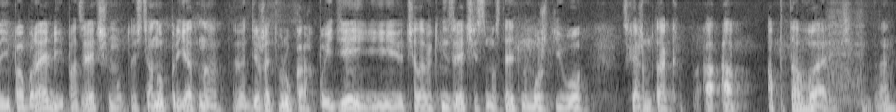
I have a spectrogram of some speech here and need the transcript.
и по Брайлю, и по зрячему. То есть оно приятно э, держать в руках, по идее, и человек незрячий самостоятельно может его, скажем так, оптоварить. Да?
